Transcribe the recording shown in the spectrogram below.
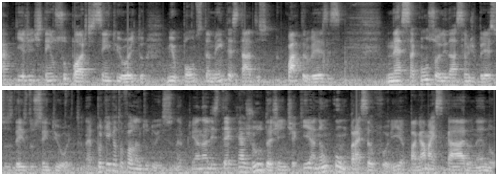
aqui a gente tem o suporte 108 mil pontos também testados quatro vezes nessa consolidação de preços desde o 108. Né? Por que, que eu estou falando tudo isso? Né? Porque a análise técnica ajuda a gente aqui a não comprar essa euforia, pagar mais caro né, no,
